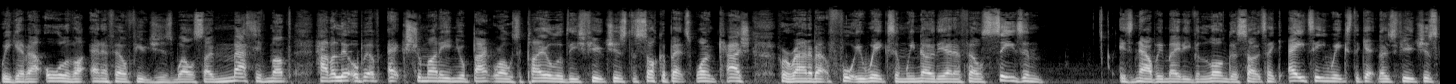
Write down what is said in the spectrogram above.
we give out all of our NFL futures as well. So massive month. Have a little bit of extra money in your bankroll to play all of these futures. The soccer bets won't cash for around about 40 weeks and we know the NFL season is now been made even longer. So it take 18 weeks to get those futures.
